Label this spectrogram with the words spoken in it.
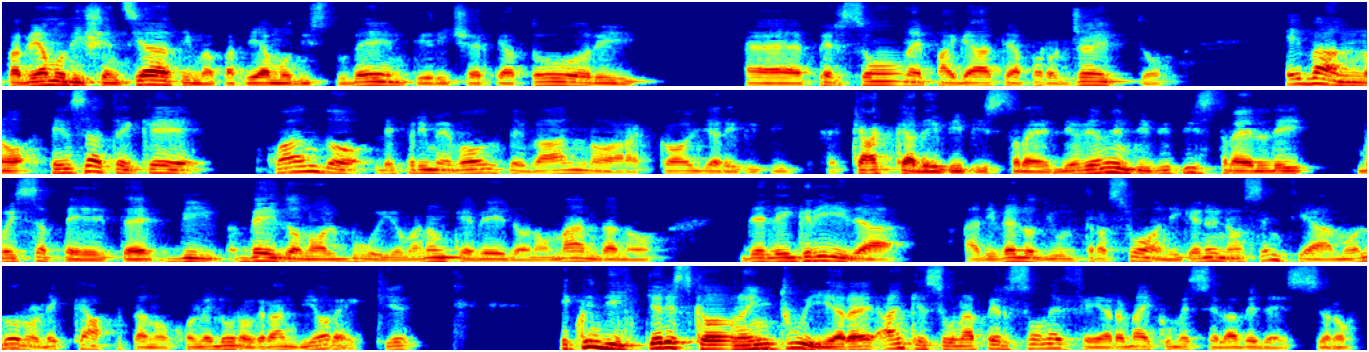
parliamo di scienziati ma parliamo di studenti, ricercatori, eh, persone pagate a progetto e vanno, pensate che quando le prime volte vanno a raccogliere pipi, cacca dei pipistrelli, ovviamente i pipistrelli, voi sapete, vi vedono al buio, ma non che vedono, mandano delle grida a livello di ultrasuoni che noi non sentiamo, loro le captano con le loro grandi orecchie e quindi riescono a intuire anche se una persona è ferma è come se la vedessero.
